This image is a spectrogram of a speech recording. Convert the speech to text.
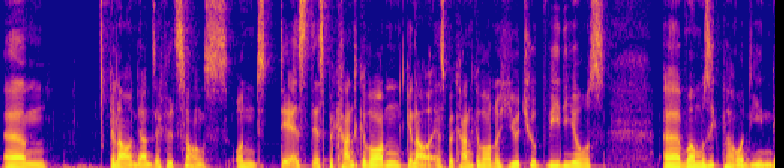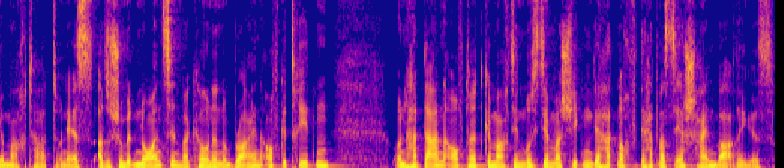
Ähm, Genau, und der hat sehr viele Songs. Und der ist, der ist bekannt geworden, genau, er ist bekannt geworden durch YouTube-Videos, äh, wo er Musikparodien gemacht hat. Und er ist also schon mit 19 bei Conan O'Brien aufgetreten und hat da einen Auftritt gemacht, den muss ich dir mal schicken. Der hat noch, der hat was sehr Scheinbariges.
